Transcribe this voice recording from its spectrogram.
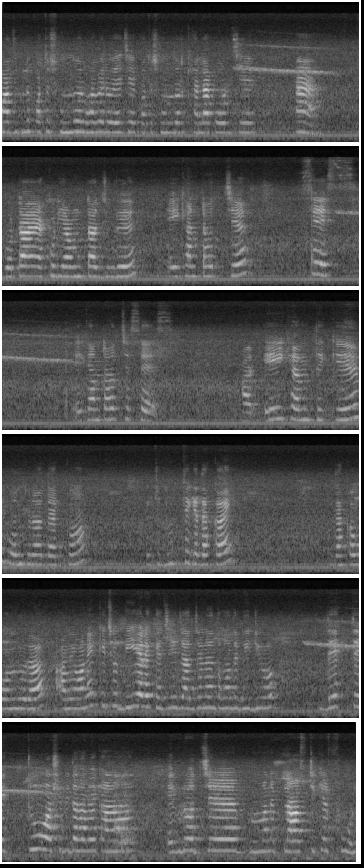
মাছগুলো কত সুন্দরভাবে রয়েছে, কত সুন্দর খেলা করছে। হ্যাঁ গোটা অ্যাকোরিয়ামটা জুড়ে এইখানটা হচ্ছে শেষ। এইখানটা হচ্ছে শেষ। আর এইখান থেকে বন্ধুরা দেখো, একটু দূর থেকে দেখাই। দেখো বন্ধুরা, আমি অনেক কিছু দিয়ে রেখেছি, যার জন্য তোমাদের ভিডিও দেখতে একটু অসুবিধা হবে কারণ এগুলো হচ্ছে মানে প্লাস্টিকের ফুল।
